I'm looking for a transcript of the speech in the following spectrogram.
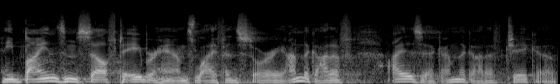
And he binds himself to Abraham's life and story. I'm the God of Isaac. I'm the God of Jacob.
